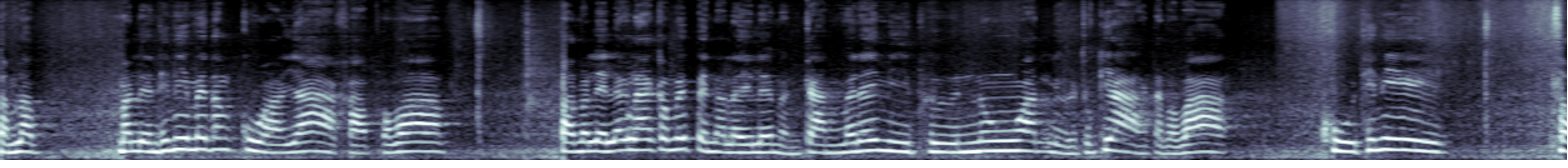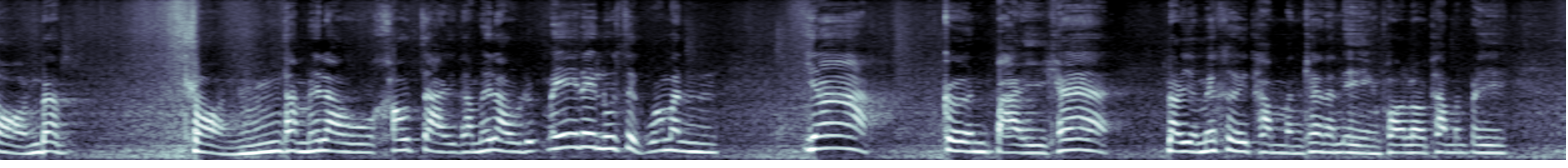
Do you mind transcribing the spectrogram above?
สำหรับมาเรียนที่นี่ไม่ต้องกลัวยากครับ เพราะว่า ตอนมาเรียนแรก ๆ ก็ไม่เป็นอะไรเลยเหมือนกัน ไม่ได้มีพื้นนวดหรือทุกอย่าง แต่แบบว่าครูที่นี่สอนแบบสอนทำให้เราเข้าใจทำให้เราไม่ได้รู้สึกว่ามันยากเกินไปแค่ เรายังไม่เคยทำมันแค่นั้นเอง พอเราทำมันไปเ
